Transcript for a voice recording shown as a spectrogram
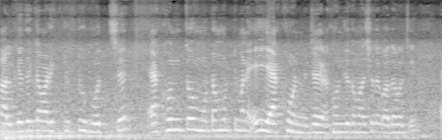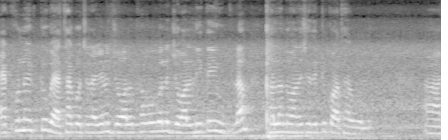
কালকে থেকে আবার একটু একটু হচ্ছে। এখন তো মোটামুটি মানে এই এখন যে এখন যে তোমাদের সাথে কথা বলছি এখনও একটু ব্যথা করছে, তাই জন্য জল খাব বলে জল দিতেই উঠলাম। ভাবলাম তোমাদের সাথে একটু কথা বলি। আর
